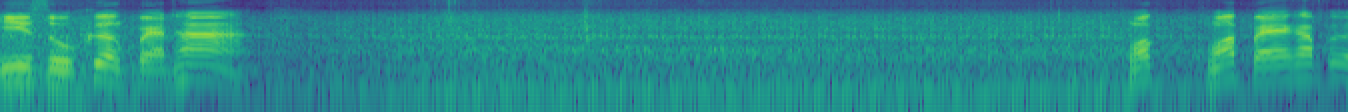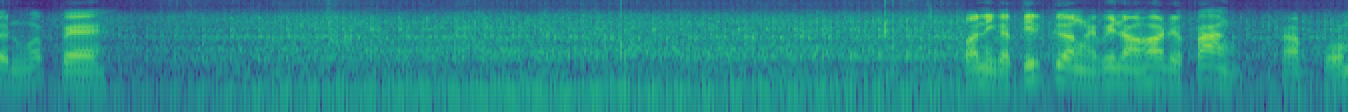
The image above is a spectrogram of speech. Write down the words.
อีสูเครื่องแปดห้า หัวหัวแปรครับเพื่อนหัวแปรตอนนี้ก็ติดเครื่องให้พี่น้องเขาได้ฟังครับผม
